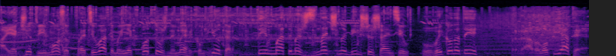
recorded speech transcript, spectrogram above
А якщо твій мозок працюватиме як потужний мегакомп'ютер, ти матимеш значно більше шансів виконати правило п'яте.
